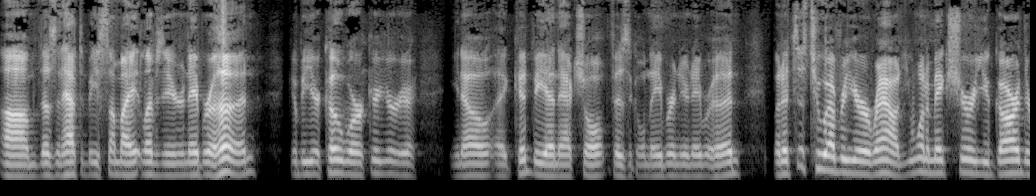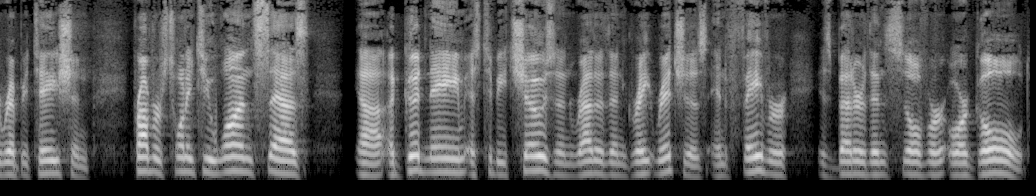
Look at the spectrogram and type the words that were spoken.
Um, doesn't have to be somebody that lives in your neighborhood. Could be your coworker. Your, you know, it could be an actual physical neighbor in your neighborhood. But it's just whoever you're around. You want to make sure you guard the reputation. Proverbs 22 1 says, uh, A good name is to be chosen rather than great riches, and favor is better than silver or gold.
